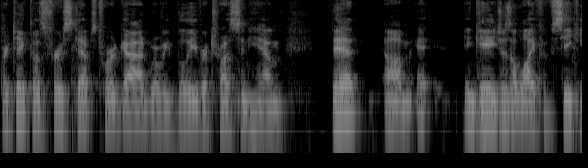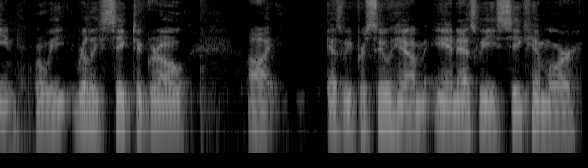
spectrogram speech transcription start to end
or take those first steps toward God, where we believe or trust in Him, that um, engages a life of seeking, where we really seek to grow uh, as we pursue Him. And as we seek Him more,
